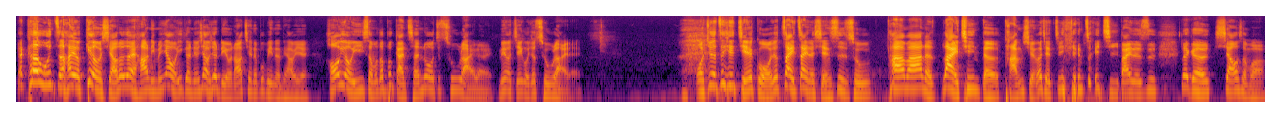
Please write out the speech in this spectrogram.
那柯文哲还有 Q 小，对不对？好，你们要我一个人留下我就留，然后签了不平等条约。侯友谊什么都不敢承诺就出来了、没有结果就出来了、我觉得这些结果就再再的显示出他妈的赖清德唐选，而且今天最奇葩的是那个肖什么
